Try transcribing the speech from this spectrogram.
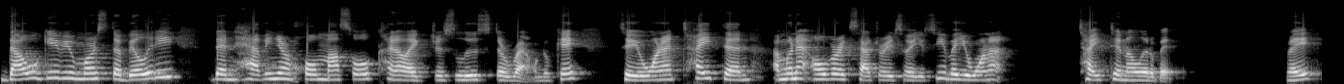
That will give you more stability than having your whole muscle kind of like just loosed around, okay? So you want to tighten. I'm going to over exaggerate so you see, but you want to tighten a little bit, right?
